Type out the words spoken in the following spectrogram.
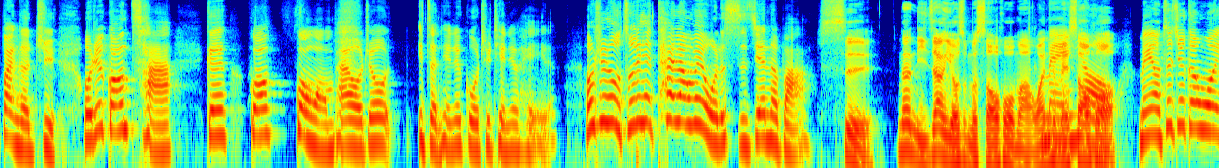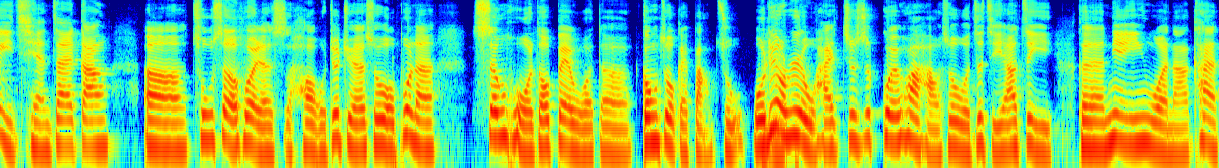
半个剧，我就光查。跟光逛网拍，我就一整天就过去，天就黑了。我觉得我昨天也太浪费我的时间了吧？是，那你这样有什么收获吗？完全没收获。没有，这就跟我以前在刚呃出社会的时候，我就觉得说我不能。生活都被我的工作给绑住。我六日我还就是规划好，说我自己要自己可能念英文啊，看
